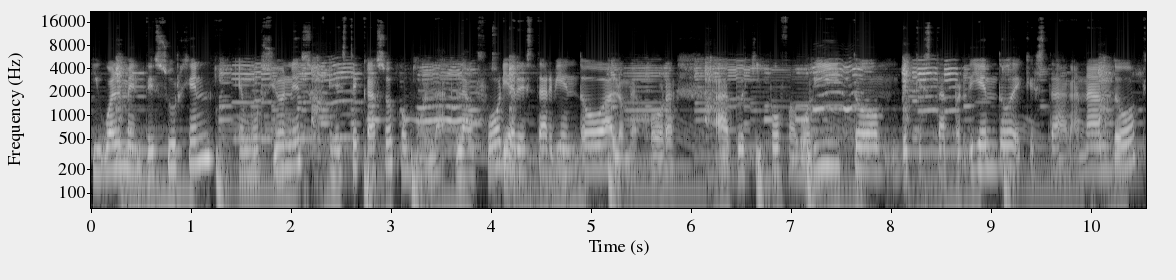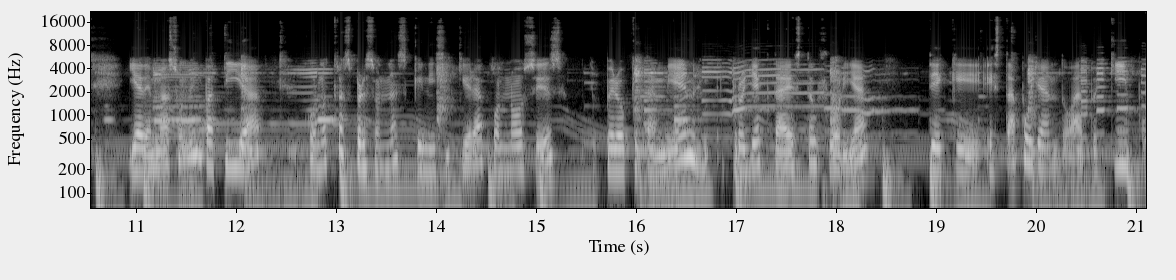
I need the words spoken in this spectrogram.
igualmente surgen emociones, en este caso como la, euforia de estar viendo a lo mejor a tu equipo favorito, de que está perdiendo, de que está ganando y además una empatía con otras personas que ni siquiera conoces pero que también proyecta esta euforia de que está apoyando a tu equipo.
